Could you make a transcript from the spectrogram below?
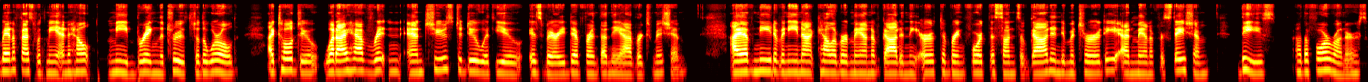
manifest with me and help me bring the truth to the world. I told you, what I have written and choose to do with you is very different than the average mission. I have need of an Enoch caliber man of God in the earth to bring forth the sons of God into maturity and manifestation. These are the forerunners.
